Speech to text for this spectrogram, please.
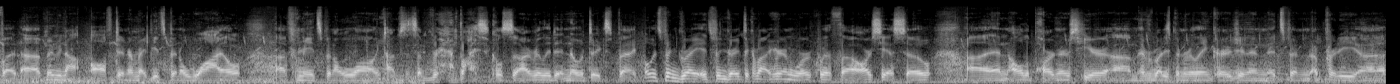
but uh, maybe not often, or maybe it's been a while. Uh, for me, it's been a long time since I've ridden a bicycle, so I really didn't know what to expect. Oh, it's been great. It's been great to come out here and work with uh, RCSO uh, and all the partners here. Um, everybody's been really encouraging, and it's been a pretty uh,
